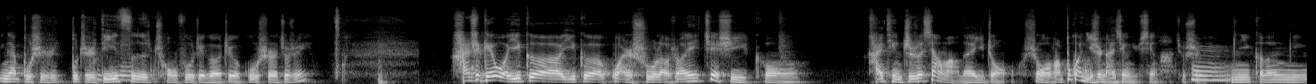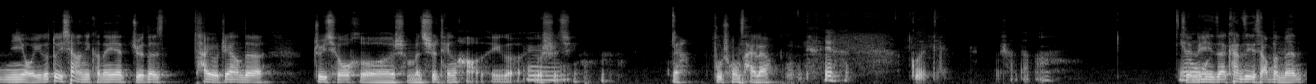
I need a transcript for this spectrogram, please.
应该不是不只是第一次重复这个这个故事，就是还是给我一个一个灌输了，我说哎，这是一种。还挺值得向往的一种生活方式，不管你是男性女性啊，就是你可能你你有一个对象，你可能也觉得他有这样的追求和什么是挺好的一个一个事情。呀，补充材料。Good，稍等啊。简历在看自己的小本本。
